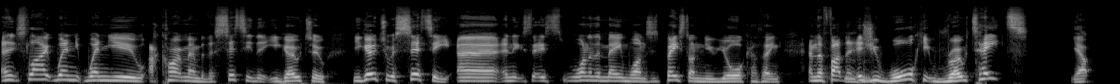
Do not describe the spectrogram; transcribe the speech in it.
and it's like when when you I can't remember the city that you go to. You go to a city, uh, and it's it's one of the main ones. It's based on New York, I think. And the fact that as Mhm. you walk, it rotates, Yep.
